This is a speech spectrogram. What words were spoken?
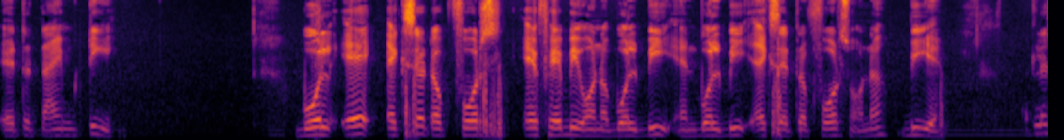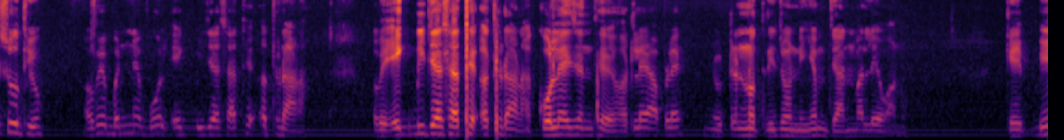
at time T ball ball force F A B on a ball B and ball B exert exert force on a B A એટલે શું થયું? હવે બંને બોલ એકબીજા સાથે અથડાણા. હવે એકબીજા સાથે અથડાણા કોલેજન થયો એટલે આપણે ન્યૂટનનો ત્રીજો નિયમ ધ્યાનમાં લેવાનો કે બે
